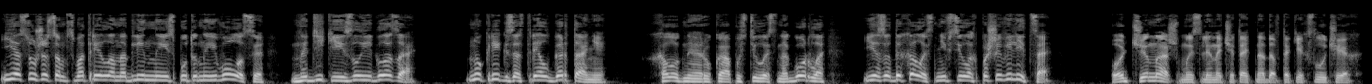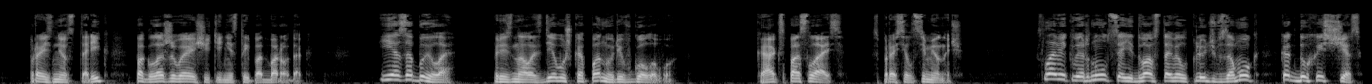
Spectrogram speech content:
Я с ужасом смотрела на длинные спутанные волосы, на дикие злые глаза. Но крик застрял в гортани. Холодная рука опустилась на горло, я задыхалась, не в силах пошевелиться. «Отче наш мысленно читать надо в таких случаях», произнес старик, поглаживая щетинистый подбородок. «Я забыла», призналась девушка, понурив голову. «Как спаслась?» — спросил Семёныч. Славик вернулся, едва вставил ключ в замок, как дух исчез.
